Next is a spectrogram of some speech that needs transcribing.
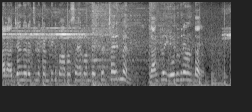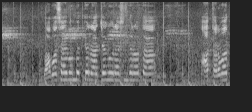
ఆ రాజ్యాంగ రచన కమిటీకి బాబాసాహెబ్ అంబేద్కర్ చైర్మన్. దాంట్లో ఏడుగురే ఉంటారు. బాబాసాహెబ్ అంబేద్కర్ రాజ్యాంగం రాసిన తర్వాత ఆ తర్వాత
